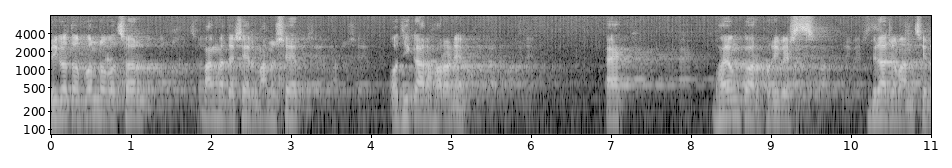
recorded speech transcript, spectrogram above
বিগত পনেরো বছর বাংলাদেশের মানুষের অধিকার হরণের এক ভয়ঙ্কর পরিবেশ বিরাজমান ছিল,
